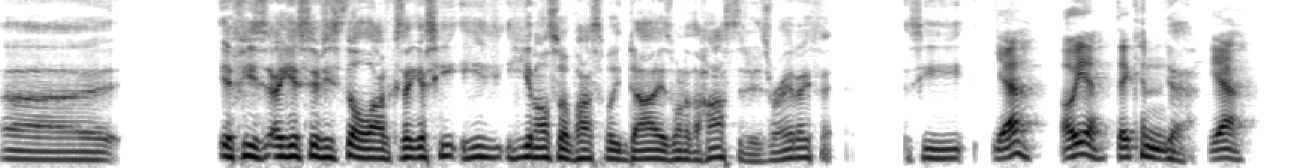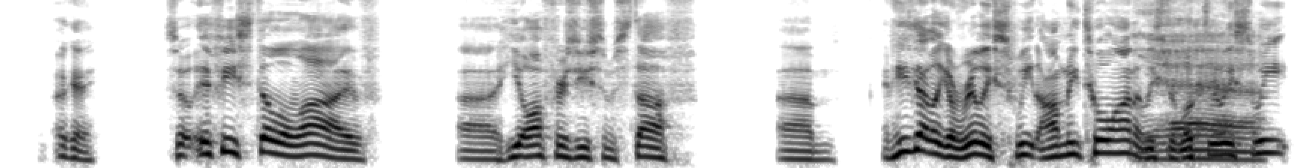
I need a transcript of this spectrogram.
uh, if he's I guess if he's still alive, because I guess he he he can also possibly die as one of the hostages, right? I think is he Yeah. Oh yeah. They can. Yeah. Yeah. Okay. So if he's still alive, uh, he offers you some stuff. Um, and he's got like a really sweet Omni tool on. At least it looked really sweet.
